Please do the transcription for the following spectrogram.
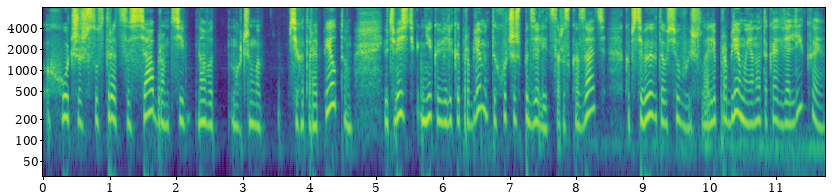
хочаш сустрэцца з сябрам ці нават магчыма психхотэрапеўтам і у тебя есть некая вялікая праблема ты хочаш подзяліцца расказаць каб з цябе гэта ўсё выйшла. Але праблема яна такая вялікая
